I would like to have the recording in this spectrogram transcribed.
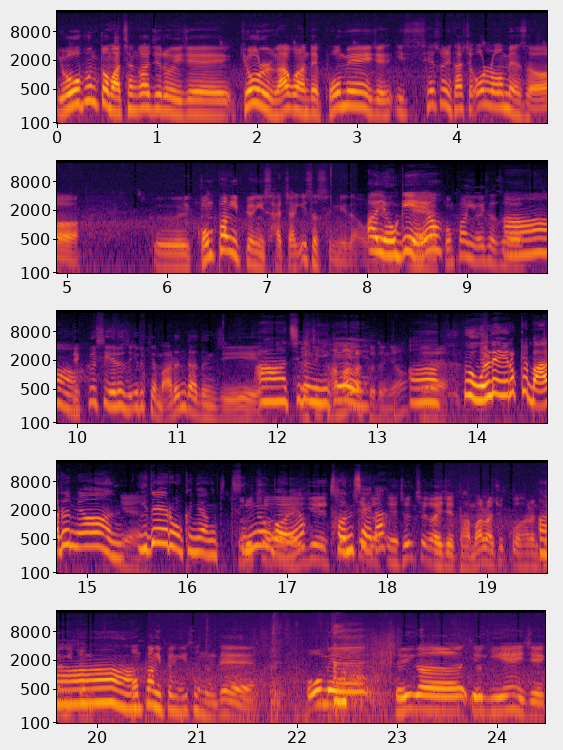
요 분도 마찬가지로 이제 겨울을 나고 하는데 봄에 이제 이 새순이 다시 올라오면서 그 곰팡이병이 살짝 있었습니다. 아, 원래. 여기에요? 예, 곰팡이가 있어서 아, 이제 끝이 예를 들어서 이렇게 마른다든지 아 지금 다 이게 말랐거든요. 아, 예. 그럼 원래 이렇게 마르면 예. 이대로 그냥 죽는 그렇죠. 거예요? 예, 이게 전체가? 예, 전체가 이제 다 말라 죽고 하는 병이 좀 아, 곰팡이병이 있었는데 봄에 저희가 여기에 이제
